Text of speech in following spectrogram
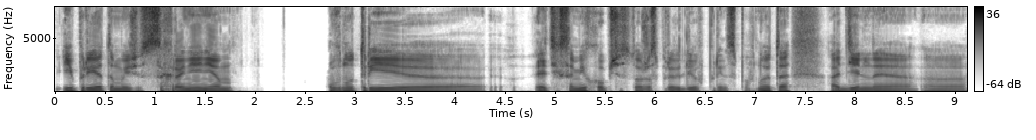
и при этом с сохранением внутри э, этих самих обществ тоже справедливых принципов. Но это отдельная э,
